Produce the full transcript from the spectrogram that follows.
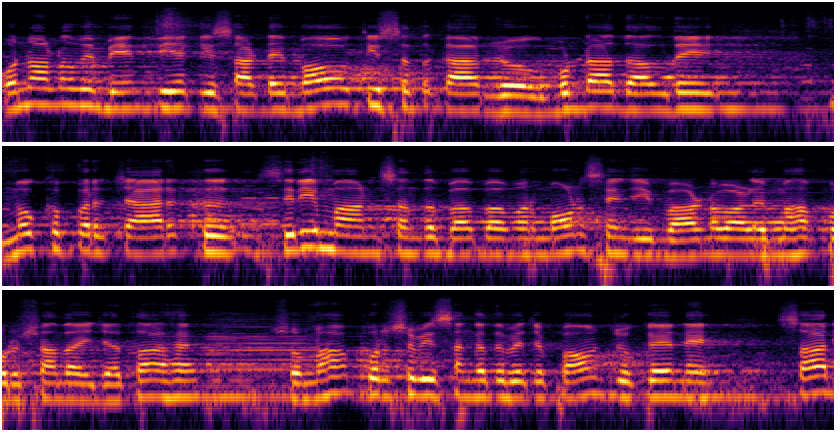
ਉਹਨਾਂ ਨੂੰ ਵੀ ਬੇਨਤੀ ਹੈ ਕਿ ਸਾਡੇ ਬਹੁਤ ਹੀ ਸਤਿਕਾਰਯੋਗ ਬੁੱਢਾ ਦਲ ਦੇ ਮੁੱਖ ਪ੍ਰਚਾਰਕ ਸ੍ਰੀ ਮਾਨ ਸੰਤ ਬਾਬਾ ਮਨਮੋਹਨ ਸਿੰਘ ਜੀ ਬਾੜਨ ਵਾਲੇ ਮਹਾਪੁਰਸ਼ਾਂ ਦਾ ਹੀ ਜਥਾ ਹੈ। ਸੋ ਮਹਾਪੁਰਸ਼ ਵੀ ਸੰਗਤ ਵਿੱਚ ਪਹੁੰਚ ਚੁੱਕੇ ਨੇ। ਸਾਰੀਆਂ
